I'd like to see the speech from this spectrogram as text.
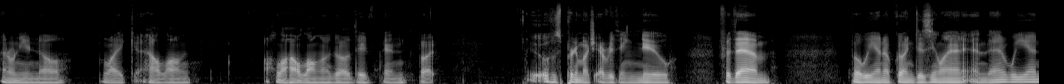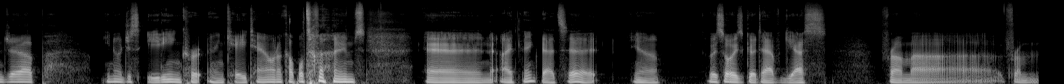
I don't even know like how long how long ago they've been, but it was pretty much everything new for them. But we ended up going to Disneyland, and then we ended up, you know, just eating in K Town a couple times, and I think that's it. Yeah, it was always good to have guests from uh from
